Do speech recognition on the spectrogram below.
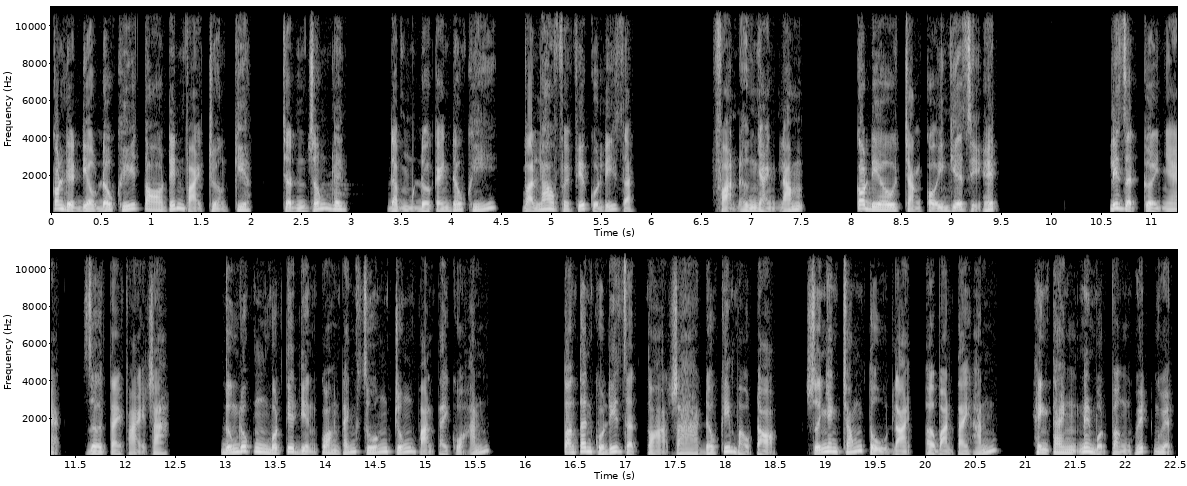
con liệt điểu đấu khí to đến vài trường kia, trần giống lên, đầm đôi cánh đấu khí và lao về phía của Lý Giật. Phản ứng nhanh lắm, có điều chẳng có ý nghĩa gì hết. Lý Giật cười nhẹ, giơ tay phải ra. Đúng lúc một tia điện quang đánh xuống trúng bàn tay của hắn. Toàn thân của Lý Giật tỏa ra đấu khí màu đỏ, rồi nhanh chóng tụ lại ở bàn tay hắn, hình thành nên một vầng huyết nguyệt.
